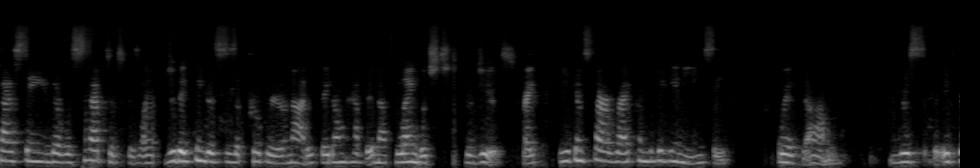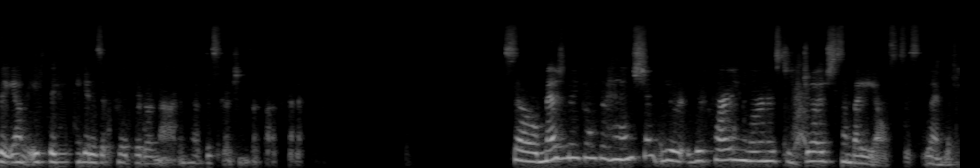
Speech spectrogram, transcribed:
Testing the receptive skills, like do they think this is appropriate or not, if they don't have enough language to produce, right? You can start right from the beginning and see with um, if they um, if they think it is appropriate or not and have discussions about that. So measuring comprehension, you're requiring learners to judge somebody else's language,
